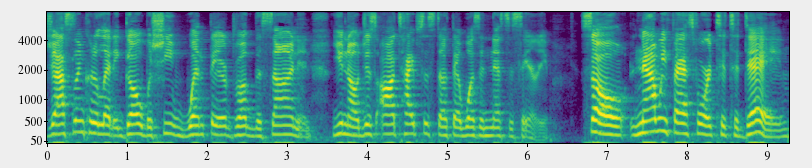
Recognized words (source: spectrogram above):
Joseline could have let it go, but she went there, drugged the son, and, you know, just all types of stuff that wasn't necessary. So now we fast forward to today.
